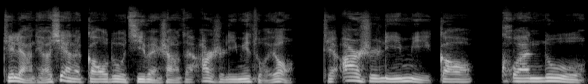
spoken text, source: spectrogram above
这两条线的高度基本上在二十厘米左右。这二十厘米高，宽度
